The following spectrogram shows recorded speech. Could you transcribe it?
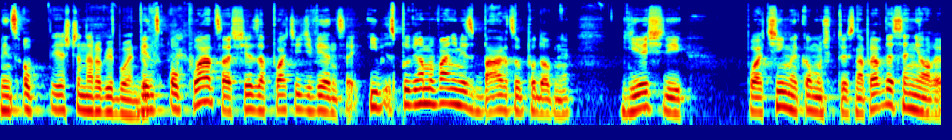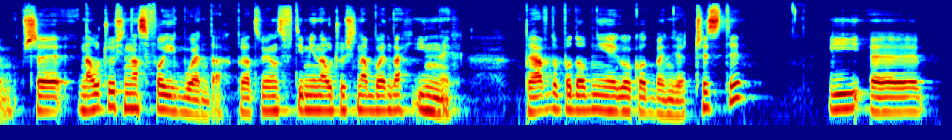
Więc op- Jeszcze narobię błędów. Więc opłaca się zapłacić więcej. I z programowaniem jest bardzo podobnie. Jeśli płacimy komuś, kto jest naprawdę seniorem, prze- nauczył się na swoich błędach, pracując w teamie nauczył się na błędach innych, prawdopodobnie jego kod będzie czysty i e,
